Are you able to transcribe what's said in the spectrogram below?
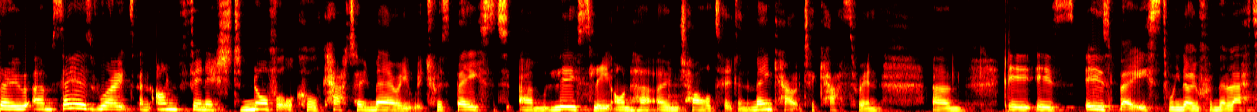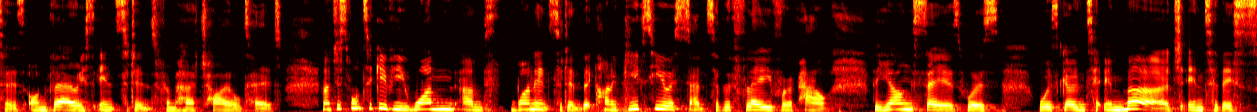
So um, Sayers wrote an unfinished novel called Cat O'Mary, which was based um, loosely on her own childhood. And the main character, Catherine, um, is is based, we know from the letters, on various incidents from her childhood. And I just want to give you one um, one incident that kind of gives you a sense of the flavour of how the young Sayers was was going to emerge into this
